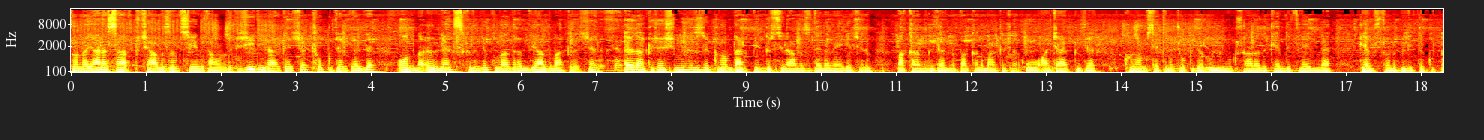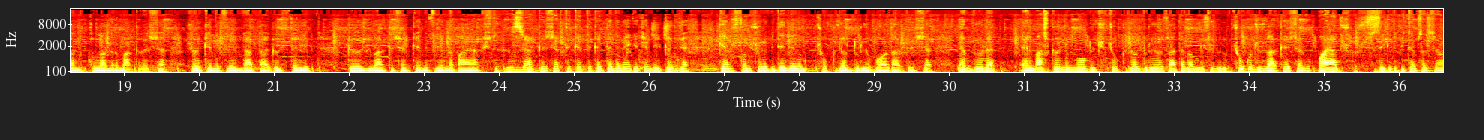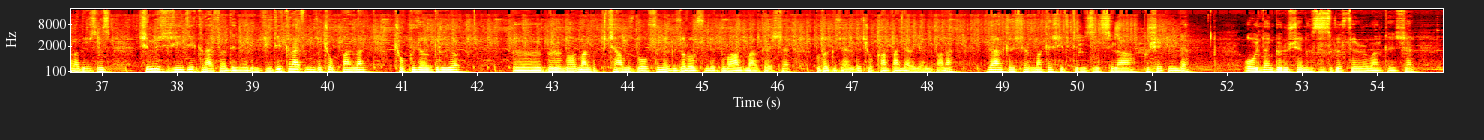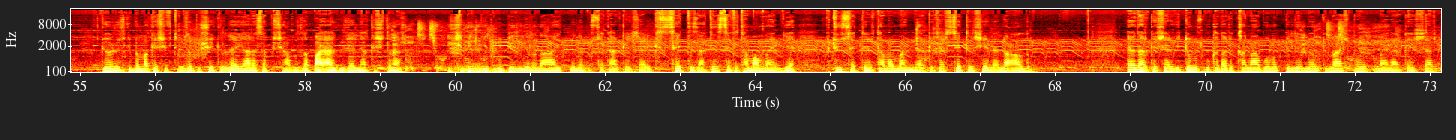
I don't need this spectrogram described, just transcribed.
Sonra yarasa bıçağımızın şeyini tamamladık. JD'nin arkadaşlar çok güzel geldi. Onu da öyle sıkılınca kullanırım diye aldım arkadaşlar. Evet arkadaşlar şimdi hızlıca Chrome Darkbringer silahımızı denemeye geçelim. Bakalım güzel mi bakalım arkadaşlar. O acayip güzel. Chrome setine çok güzel uyumluk sağladı. Kendi flame'le Gemstone'u birlikte kullan kullanırım arkadaşlar. Şöyle kendi flame'de hatta göstereyim. Gördüğünüz gibi arkadaşlar kendi filmine bayağı yakıştı. Hızlıca arkadaşlar teker teker denemeye geçelim. İlk önce Gemstone'u şöyle bir deneyelim. Çok güzel duruyor bu arada arkadaşlar. Hem böyle elmas görünümlü olduğu için çok güzel duruyor. Zaten ben bunu seviyorum. Çok ucuz arkadaşlar. Bu bayağı düşmüş. Size gidip item satışını alabilirsiniz. Şimdi GD Knife'ını deneyelim. GD Knife'ımız da çok parlak. Çok güzel duruyor. Ee, böyle normal bir bıçağımız da olsun ve güzel olsun diye bunu aldım arkadaşlar. Bu da güzeldi. Çok kampanyalı geldi bana. Ve arkadaşlar Maka Shift'imizin silahı bu şekilde. Oyundan görüşlerini hızlı hızlı gösteriyorum arkadaşlar. Gördüğünüz gibi Maka Shift'imize bu şekilde yarasa bıçağımızla bayağı güzel yakıştılar. 2021 yılına ait mi bu set arkadaşlar. İki setti zaten seti tamamlayayım diye. Bütün setleri tamamlayayım diye arkadaşlar setin şeylerini aldım. Evet arkadaşlar videomuz bu kadardı. Kanala abone olup bildirim açmayı unutmayın arkadaşlar.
